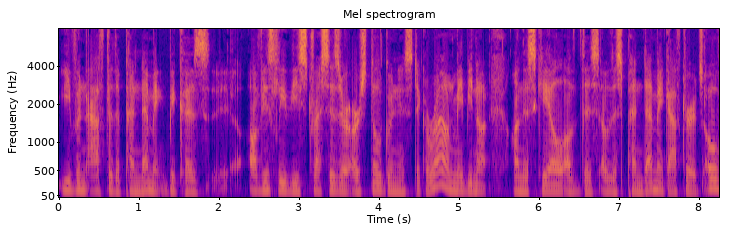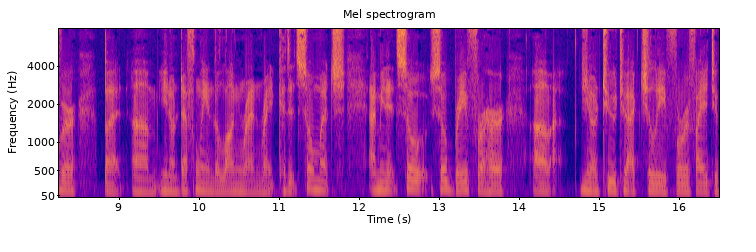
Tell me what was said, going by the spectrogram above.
even after the pandemic, because uh, obviously these stresses are, are still going to stick around, maybe not on the scale of this, of this pandemic after it's over, but, um, you know, definitely in the long run, right? Cause it's so much, I mean, it's so, so brave for her. Um, you know, to to actually for Rifaya to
